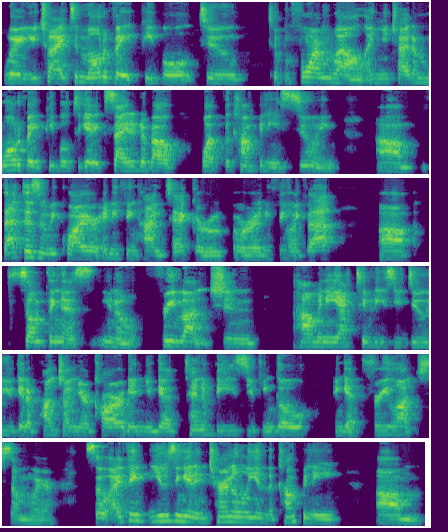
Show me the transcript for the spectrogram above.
where you try to motivate people to to perform well and you try to motivate people to get excited about what the company is doing. Um, that doesn't require anything high tech or, or anything like that. Uh, something as, you know, free lunch and how many activities you do, you get a punch on your card and you get 10 of these, you can go and get free lunch somewhere. So I think using it internally in the company um,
